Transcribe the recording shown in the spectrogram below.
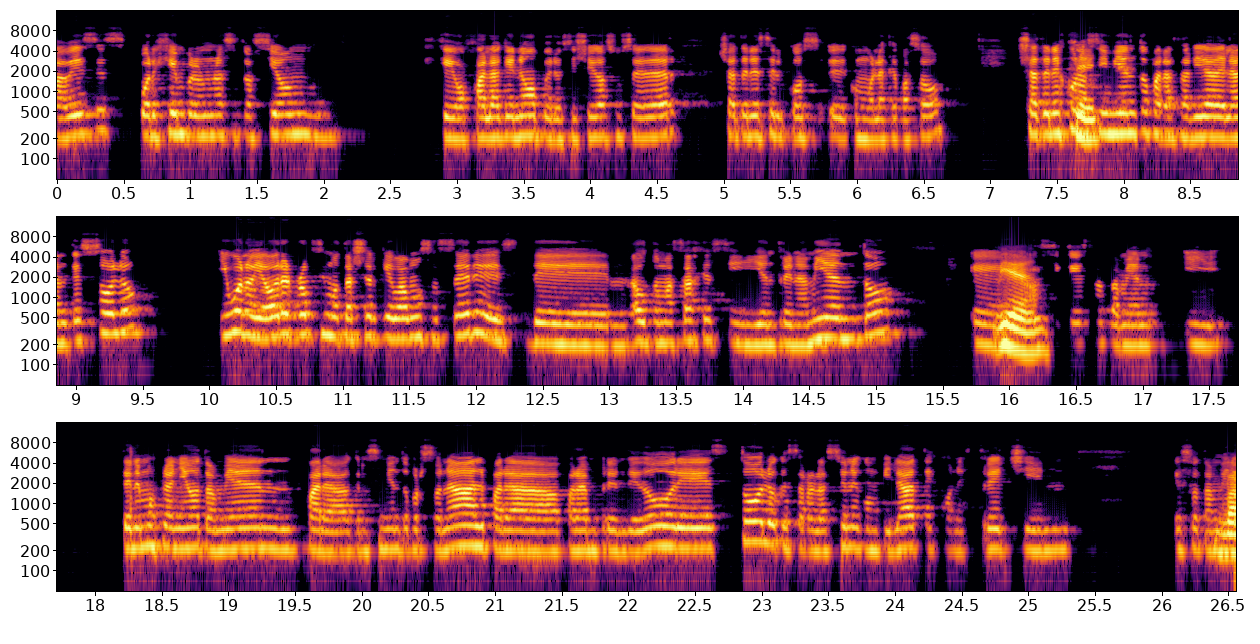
a veces, por ejemplo, en una situación que ojalá que no, pero si llega a suceder, ya tenés el, eh, como la que pasó, ya tenés conocimiento para salir adelante solo. Y bueno, y ahora el próximo taller que vamos a hacer es de automasajes y entrenamiento. Eh, Bien. Así que eso también, y tenemos planeado también para crecimiento personal, para, para emprendedores, todo lo que se relacione con pilates, con stretching, eso también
